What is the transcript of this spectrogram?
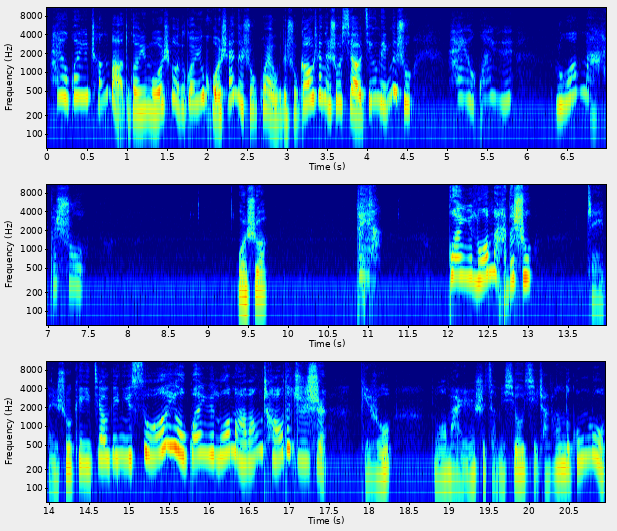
还有关于城堡的、关于魔兽的、关于火山的书、怪物的书、高山的书、小精灵的书，还有关于罗马的书。我说：“对了，关于罗马的书，这本书可以教给你所有关于罗马王朝的知识，比如罗马人是怎么修起长长的公路，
